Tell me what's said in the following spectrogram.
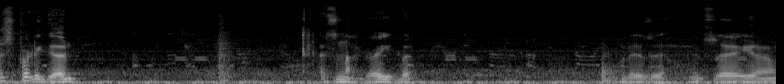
It's pretty good. It's not great, but what is it? It's a uh,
